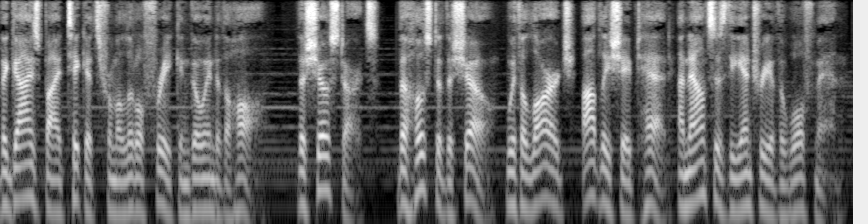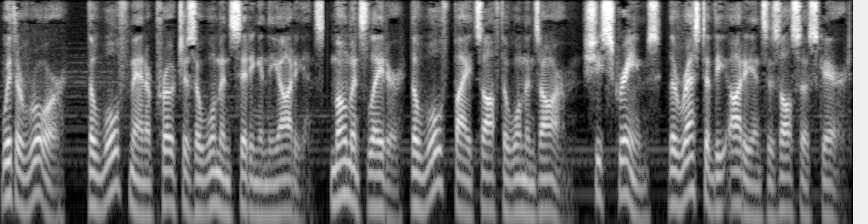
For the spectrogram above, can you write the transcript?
The guys buy tickets from a little freak and go into the hall. The show starts. The host of the show, with a large, oddly shaped head, announces the entry of the Wolfman. With a roar, the wolfman approaches a woman sitting in the audience. Moments later, the wolf bites off the woman's arm. She screams. The rest of the audience is also scared.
